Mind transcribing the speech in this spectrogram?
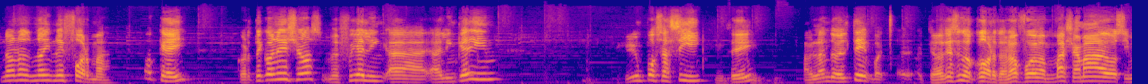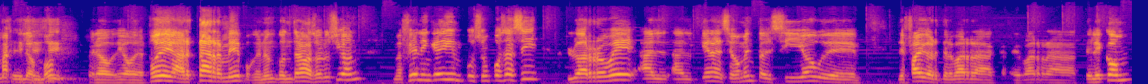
No, no, no hay, no hay forma. Ok, corté con ellos, me fui a, a LinkedIn, escribí un post así, ¿sí? hablando del tema, te lo estoy haciendo corto, ¿no? Fue más llamados y más quilombo, pero digo, después de hartarme, porque no encontraba solución, me fui a LinkedIn, puse un post así, lo arrobé al, que era en ese momento el CEO de, de Fivertel barra, eh, barra Telecom,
